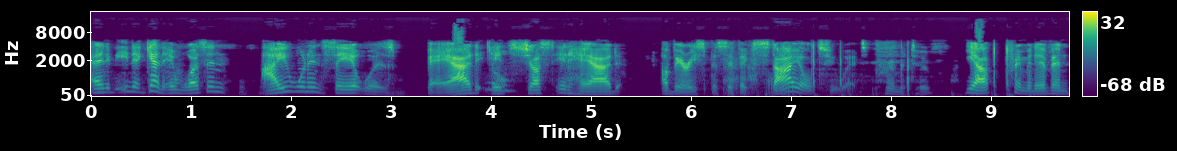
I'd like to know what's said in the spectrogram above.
and I mean again, it wasn't. I wouldn't say it was bad. No. It's just it had a very specific style to it. Primitive. Yeah, primitive, and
